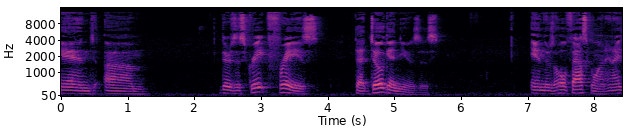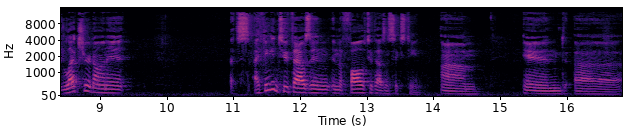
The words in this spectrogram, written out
And um, there's this great phrase that Dogen uses, and there's a whole fascicle on it. And I lectured on it, I think in 2000, in the fall of 2016. Um, and uh,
